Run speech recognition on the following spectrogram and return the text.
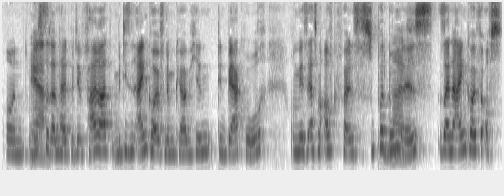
Und Ja. musste dann halt mit dem Fahrrad, mit diesen Einkäufen im Körbchen, den Berg hoch. Und mir ist erstmal aufgefallen, dass es super dumm Nice. ist, seine Einkäufe aufs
